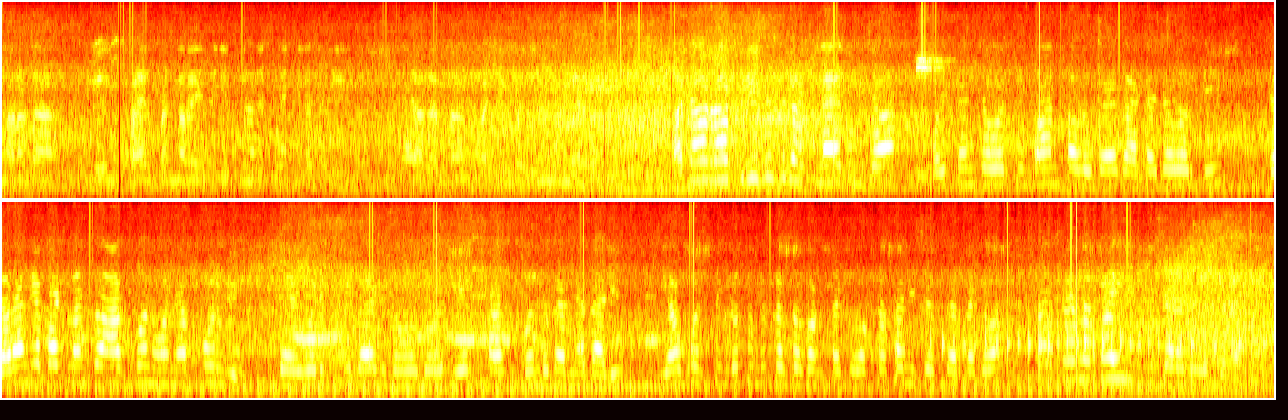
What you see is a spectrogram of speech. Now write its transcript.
मराठा बाहेर पडणार आहे. एकोणतीस तारखेला सगळे. पाठिंबा मुंबईला आता रात्रीचीच घटना आहे तुमच्या. पैठणच्या वरती मान तालुका आहे घाटाच्या वरती. जरांगे पाटलांचं आगमन होण्यापूर्वी दहिवडीची लाइट जवळजवळ एक तास बंद करण्यात आली. या गोष्टीकडे तुम्ही कसं बघता किंवा कसा निषेध करता किंवा सरकारला काही विचारायचं होतं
